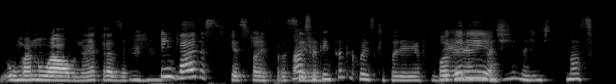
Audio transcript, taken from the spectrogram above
o manual, né? Trazer. Uhum. Tem várias questões para Nossa, serem. tem tanta coisa que poderia fazer, né? Poderia. Imagina, a gente, nossa,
